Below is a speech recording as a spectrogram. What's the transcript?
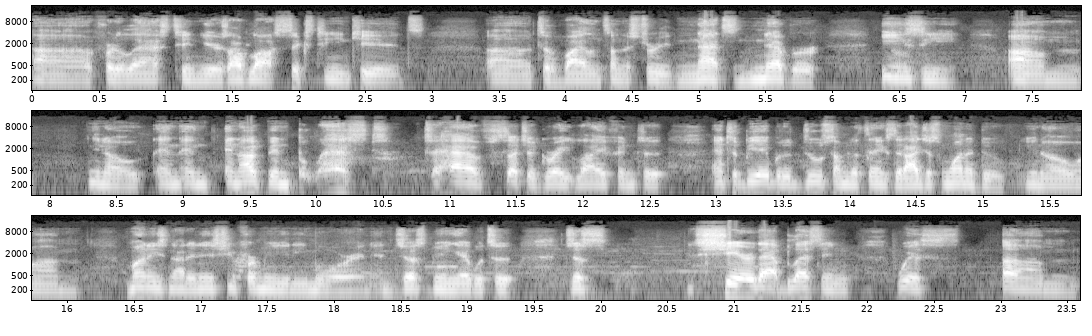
uh, for the last ten years. I've lost 16 kids uh, to violence on the street, and that's never easy um, you know, and and and I've been blessed to have such a great life and to and to be able to do some of the things that I just want to do. You know, um, money's not an issue for me anymore, and and just being able to just share that blessing with um,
